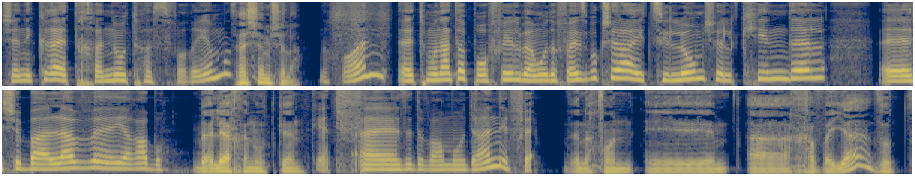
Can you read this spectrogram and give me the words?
שנקראת חנות הספרים. זה השם שלה. נכון. Uh, תמונת הפרופיל בעמוד הפייסבוק שלה היא צילום של קינדל אה, שבעליו אה, ירה בו. בעלי החנות, כן. כן, אה, זה דבר מעודן, יפה. זה נכון. החוויה הזאת,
